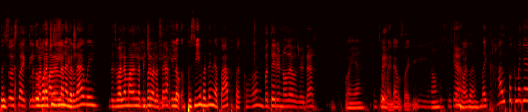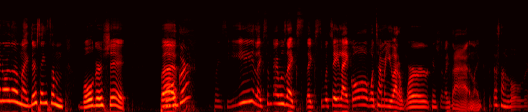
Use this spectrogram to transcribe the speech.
Pues, So it's like, les los vale borrachos la dicen la verdad, güey. Les vale madre la pinche balacera. y lo- Pues sí, enfrente de mi papá, pues está cabrón. But they didn't know that was your dad. Oh yeah. And so my dad was like, you know, just Yeah. ignore them. Like, how the fuck am I gonna ignore them? Like, they're saying some vulgar shit. But Vulgar? Pues sí, like some guy was like, like would say like, oh, what time are you out of work and shit like that, and like. But that's not vulgar,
